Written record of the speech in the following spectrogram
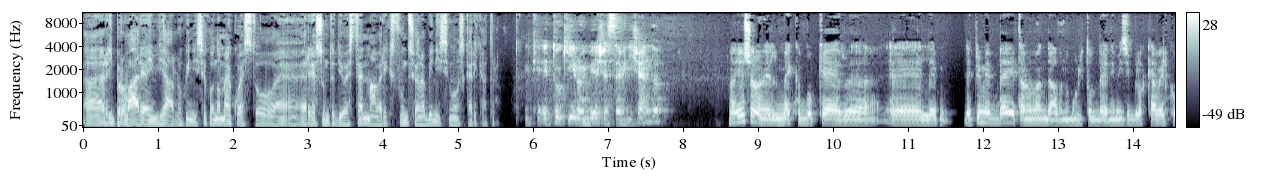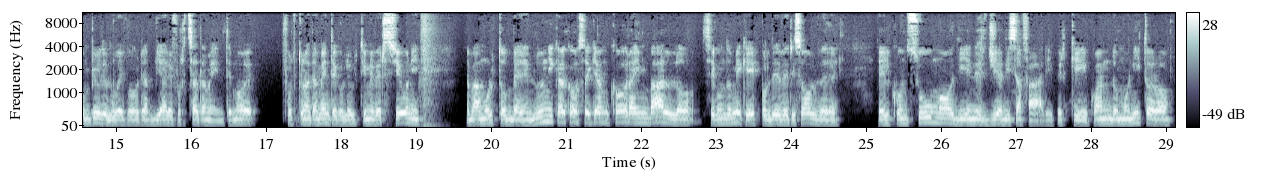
uh, riprovare a inviarlo. Quindi secondo me questo è il riassunto di OS X Mavericks, funziona benissimo, scaricatelo. Okay. E tu Kiro invece stavi dicendo? No, io ce l'ho nel MacBook Air eh, le, le, prime beta non andavano molto bene, mi si bloccava il computer, dovevo riavviare forzatamente, ma fortunatamente con le ultime versioni va molto bene. L'unica cosa che è ancora in ballo, secondo me, che Apple deve risolvere è il consumo di energia di Safari, perché quando monitoro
